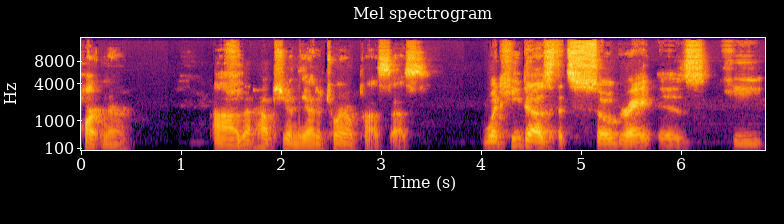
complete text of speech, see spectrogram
partner uh, that helps you in the editorial process? What he does that's so great is he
